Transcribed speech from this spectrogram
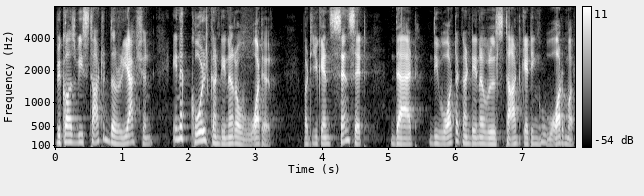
because we started the reaction in a cold container of water, but you can sense it that the water container will start getting warmer.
